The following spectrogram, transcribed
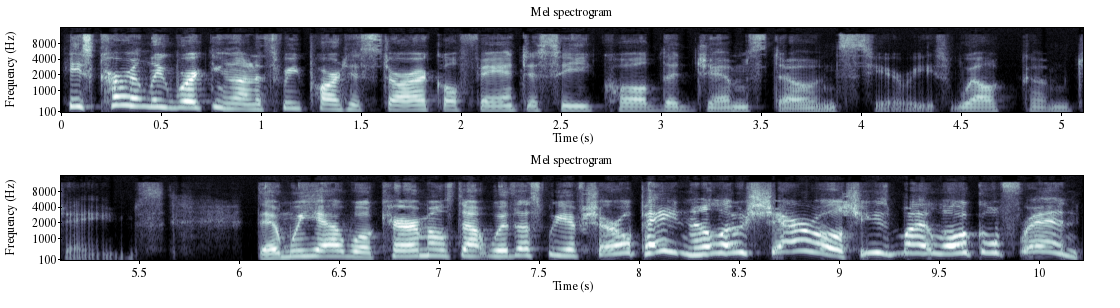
he's currently working on a three part historical fantasy called the Gemstone series. Welcome, James. Then we have, well, Caramel's not with us. We have Cheryl Payton. Hello, Cheryl. She's my local friend.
